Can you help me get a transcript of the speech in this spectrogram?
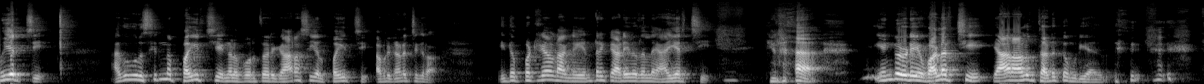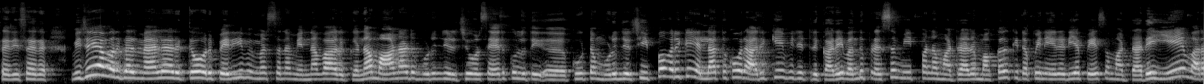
முயற்சி. அது ஒரு சின்ன பயிற்சி எங்களை பொறுத்த வரைக்கும் அரசியல் பயிற்சி அப்படி நினச்சிக்கிறோம். இதை பற்றியால் நாங்கள் என்றைக்கு அடைவதில்லை அயற்சி. ஏன்னா எங்களுடைய வளர்ச்சி யாராலும் தடுக்க முடியாது. சரி சார். விஜய் அவர்கள் மேல இருக்க ஒரு பெரிய விமர்சனம் என்னவா இருக்குன்னா மாநாடு முடிஞ்சிருச்சு ஒரு செயற்குழு கூட்டம் முடிஞ்சிருச்சு. இப்போ வரைக்கும் எல்லாத்துக்கும் ஒரு அறிக்கை விட்டுட்டு இருக்காரு வந்து பிரஸ்ஸை மீட் பண்ண மாட்டாரு மக்கள் கிட்ட போய் நேரடியா பேச மாட்டாரு ஏன் வர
